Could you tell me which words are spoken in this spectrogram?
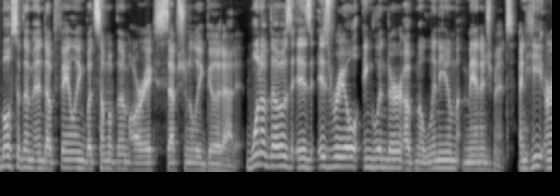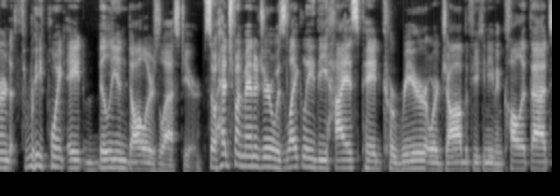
most of them end up failing, but some of them are exceptionally good at it. One of those is Israel Englander of Millennium Management, and he earned $3.8 billion last year. So hedge fund manager was likely the highest paid career or job, if you can even call it that,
